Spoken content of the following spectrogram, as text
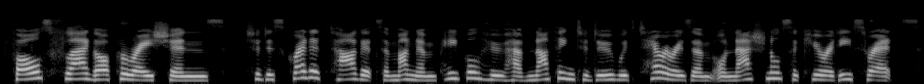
false flag operations to discredit targets among them people who have nothing to do with terrorism or national security threats.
